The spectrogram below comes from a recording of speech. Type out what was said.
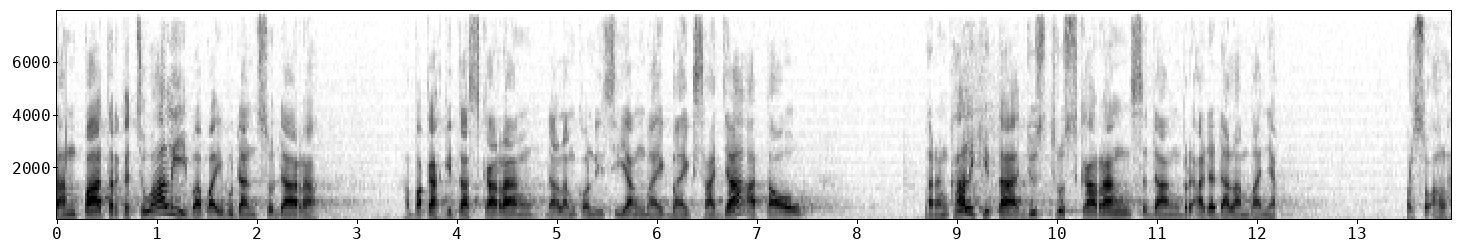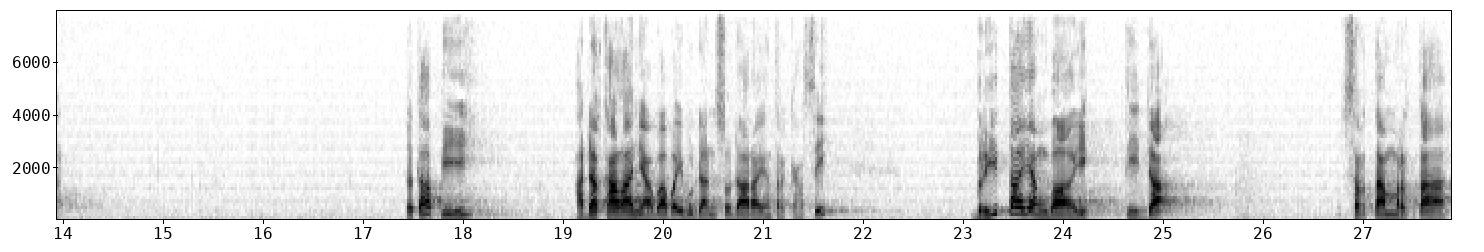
tanpa terkecuali Bapak Ibu dan Saudara. Apakah kita sekarang dalam kondisi yang baik-baik saja atau barangkali kita justru sekarang sedang berada dalam banyak persoalan. Tetapi ada kalanya Bapak Ibu dan Saudara yang terkasih, berita yang baik tidak serta-merta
